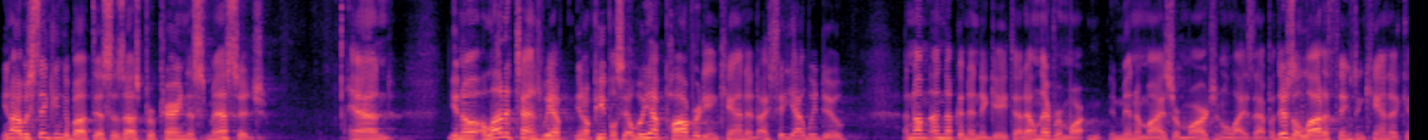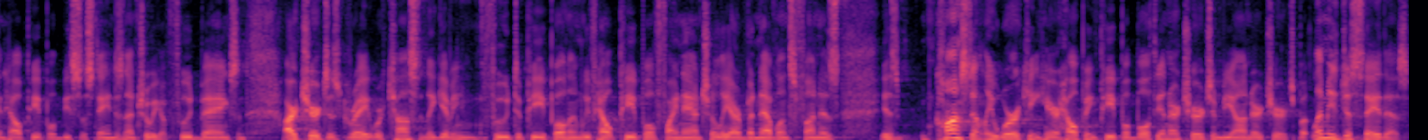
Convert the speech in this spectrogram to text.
you know, I was thinking about this as I was preparing this message. And, you know, a lot of times we have, you know, people say, oh, we have poverty in Canada. I say, yeah, we do. And I'm, I'm not going to negate that. I'll never mar- minimize or marginalize that. But there's a lot of things in Canada that can help people be sustained. Isn't that true? We got food banks, and our church is great. We're constantly giving food to people, and we've helped people financially. Our benevolence fund is, is constantly working here, helping people both in our church and beyond our church. But let me just say this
